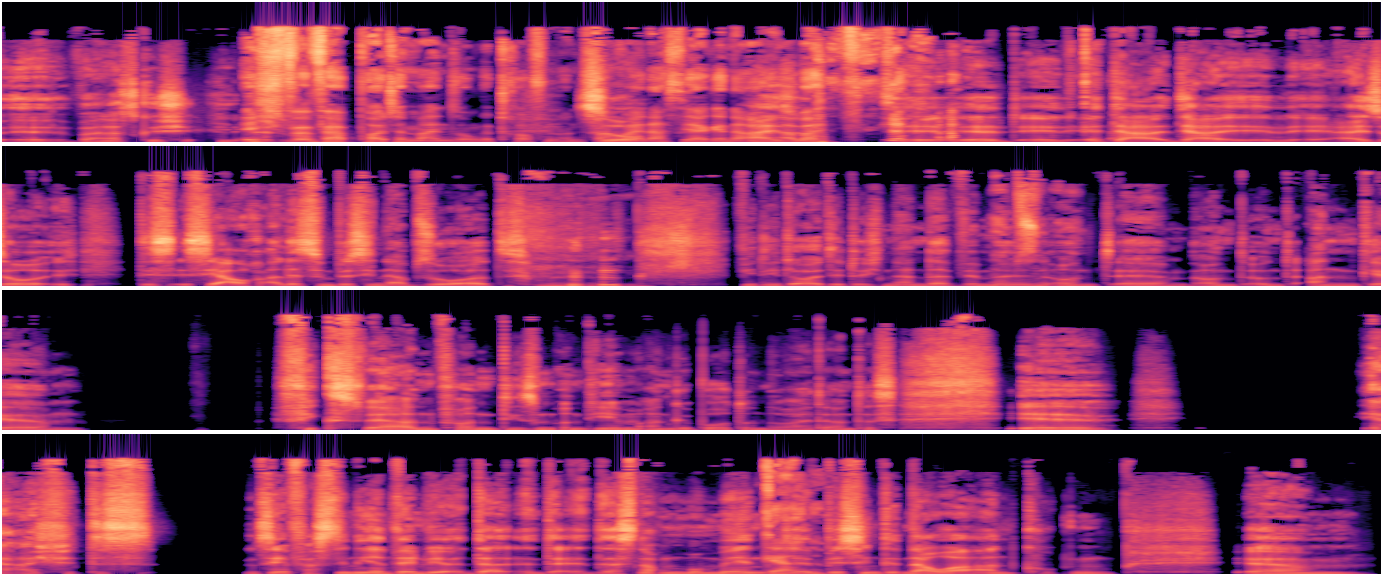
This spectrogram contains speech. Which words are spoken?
äh, Weihnachtsgeschenk? Ich also, habe heute meinen Sohn getroffen und so, war Weihnachts, ja genau. Also, aber, ja. Äh, äh, äh, genau. da, da, äh, also das ist ja auch alles ein bisschen absurd, mhm. wie die Leute durcheinander wimmeln Absolut. und äh, und und ange fix werden von diesem und jenem Angebot und so weiter. Und das, äh, ja, ich finde das sehr faszinierend, wenn wir da, da, das noch einen Moment Gerne. ein bisschen genauer angucken. Ähm,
